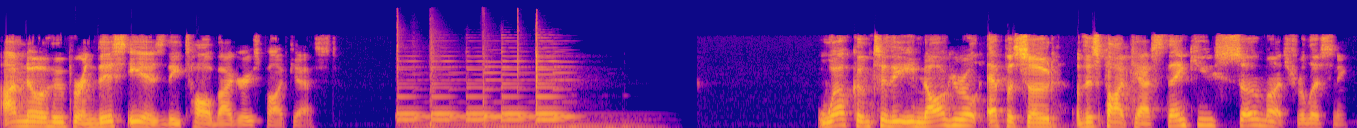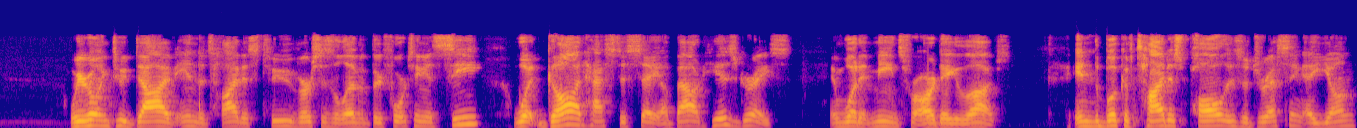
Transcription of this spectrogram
I'm Noah Hooper, and this is the Taught by Grace podcast. Welcome to the inaugural episode of this podcast. Thank you so much for listening. We're going to dive into Titus 2, verses 11 through 14, and see what God has to say about His grace and what it means for our daily lives. In the book of Titus, Paul is addressing a young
